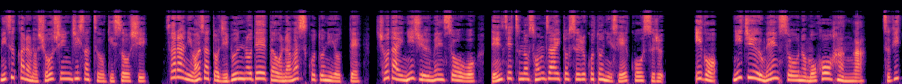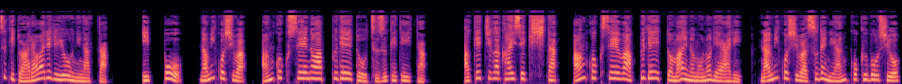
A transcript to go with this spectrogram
自らの昇進自殺を偽装し、さらにわざと自分のデータを流すことによって、初代二十面相を伝説の存在とすることに成功する。以後、二十面相の模倣犯が次々と現れるようになった。一方、波越は暗黒性のアップデートを続けていた。明智が解析した暗黒性はアップデート前のものであり、波越はすでに暗黒防止を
